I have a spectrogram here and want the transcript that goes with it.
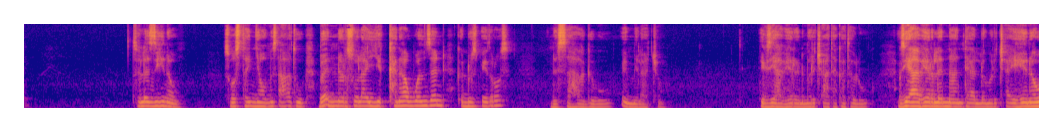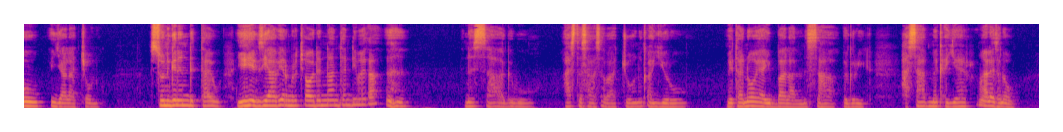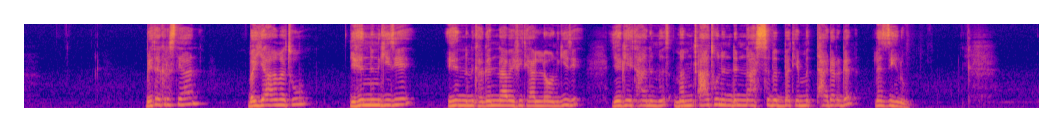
ስለዚህ ነው ሦስተኛው ምጽአቱ በእነርሱ ላይ ይከናወን ዘንድ ቅዱስ ጴጥሮስ ንስሐ ግቡ የሚላቸው። የእግዚአብሔርን ምርጫ ተከተሉ፣ እግዚአብሔር ለእናንተ ያለው ምርጫ ይሄ ነው እያላቸው ነው። እሱን ግን እንድታዩ ይህ የእግዚአብሔር ምርጫ ወደ እናንተ እንዲመጣ ንስሐ ግቡ፣ አስተሳሰባችሁን ቀይሩ። ሜታኖያ ይባላል ንስሐ በግሪክ ሐሳብ መቀየር ማለት ነው። ቤተ ክርስቲያን በየዓመቱ ይህንን ጊዜ ይህንን ከገና በፊት ያለውን ጊዜ የጌታን መምጣቱን እንድናስብበት የምታደርገን ለዚህ ነው።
